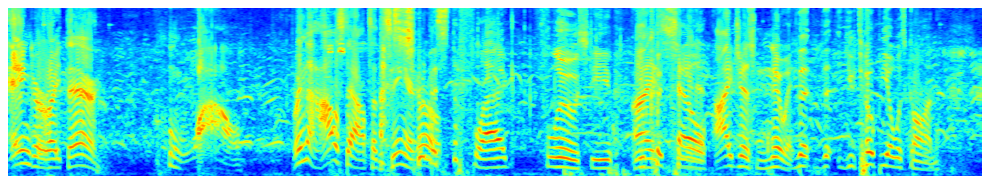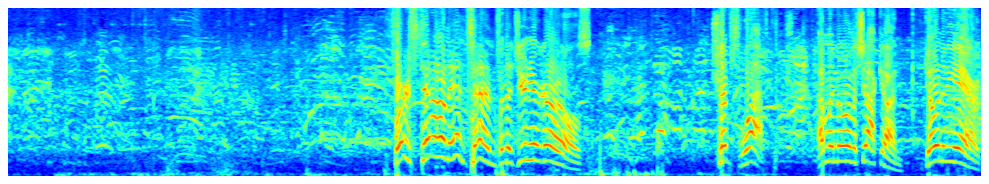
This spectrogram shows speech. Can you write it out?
anger right there? wow. Bring the house down to the senior As soon girls. as the flag flew, Steve. You I could tell it. I just knew it. the, the utopia was gone. First down and 10 for the junior girls. Trips left. Emily Miller in the shotgun. Going to the air.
